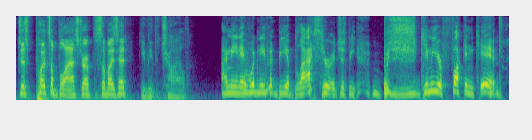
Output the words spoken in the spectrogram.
just puts a blaster up to somebody's head. Give me the child I mean, it wouldn't even be a blaster. It'd just be, give me your fucking kid.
